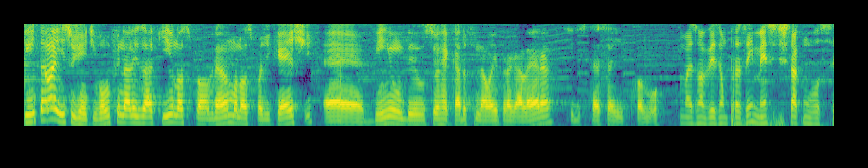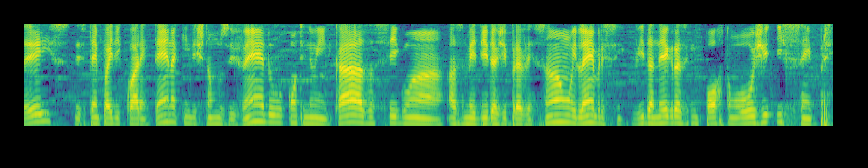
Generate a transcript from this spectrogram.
Então é isso, gente. Vamos finalizar aqui o nosso programa, o nosso podcast. É, Binho, dê o seu recado final aí pra galera. Se despeça aí, por favor. Mais uma vez é um prazer imenso estar com vocês nesse tempo aí de quarentena que ainda estamos vivendo. Continuem em casa, sigam a- as medidas de prevenção e lembre-se, vidas negras importam hoje e sempre.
